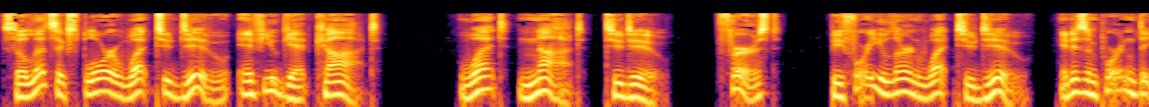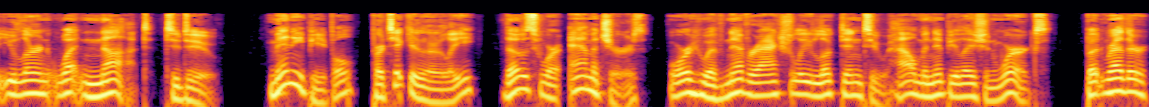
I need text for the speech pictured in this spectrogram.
So let's explore what to do if you get caught. What not to do. First, before you learn what to do, it is important that you learn what not to do. Many people, particularly those who are amateurs or who have never actually looked into how manipulation works, but rather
